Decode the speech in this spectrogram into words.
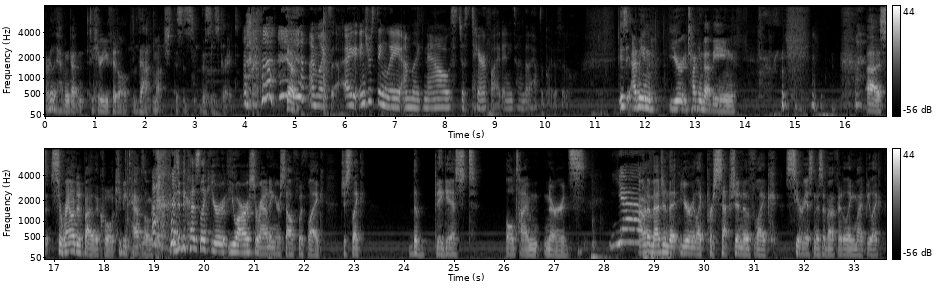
I really haven't gotten to hear you fiddle that much. This is this is great. yeah. I'm like, I interestingly, I'm like now just terrified anytime that I have to play the fiddle. Is it I mean, you're talking about being uh, s- surrounded by the cool, keeping tabs on the cool. Is it because like you're you are surrounding yourself with like just like the biggest old time nerds? Yeah. I would imagine that your like perception of like seriousness about fiddling might be like,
